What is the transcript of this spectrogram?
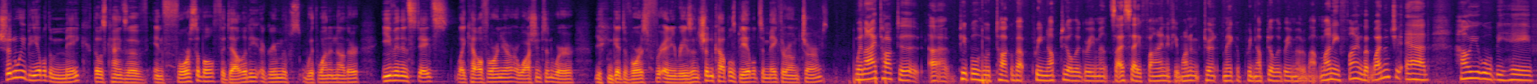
Shouldn't we be able to make those kinds of enforceable fidelity agreements with one another even in states like California or Washington where you can get divorced for any reason, shouldn't couples be able to make their own terms? When I talk to uh, people who talk about prenuptial agreements, I say, fine, if you want to make a prenuptial agreement about money, fine, but why don't you add how you will behave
